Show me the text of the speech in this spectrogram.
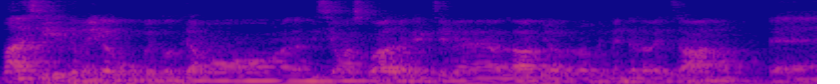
Ma sì, domenica comunque incontriamo una grandissima squadra che insieme all'Aquila, probabilmente all'Avezzano, eh,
